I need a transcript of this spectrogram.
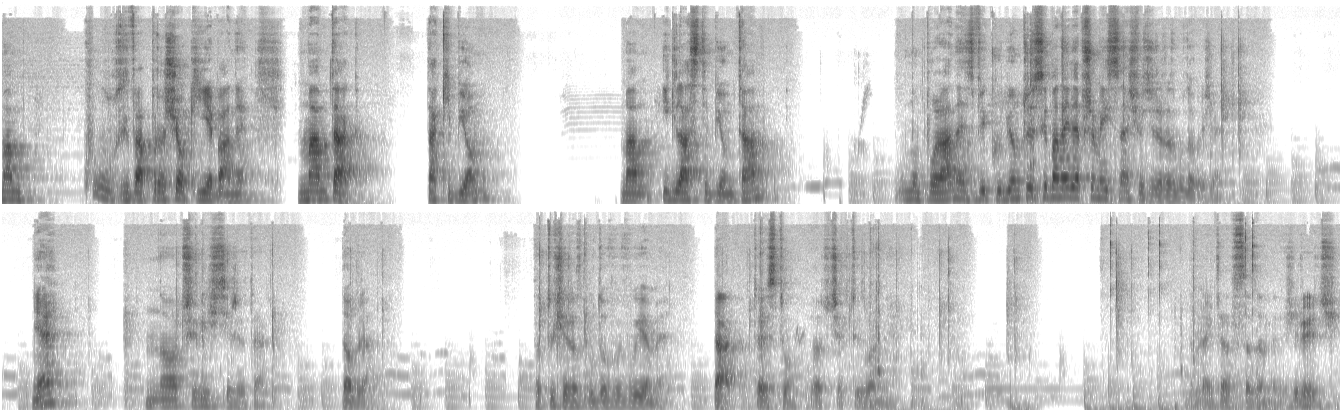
Mam kurwa prosioki jebane. Mam tak. Taki biom. Mam iglasty biom tam. Mam polane, zwykły biom. To jest chyba najlepsze miejsce na świecie do rozbudowy się. Nie? No oczywiście, że tak. Dobra. To tu się rozbudowujemy. Tak, to jest tu. Zobaczcie jak tu jest ładnie. Dobra, i teraz wsadzamy źryć.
